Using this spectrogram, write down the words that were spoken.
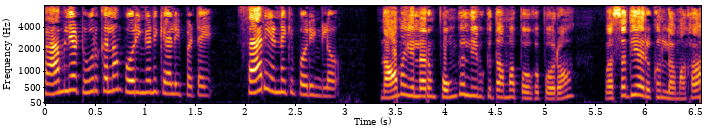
ஃபேமிலியா டூருக்கெல்லாம் போறீங்கன்னு கேள்விப்பட்டேன். சார் என்னைக்கு போறீங்களோ? நாம எல்லாரும் பொங்கல் லீவுக்கு தாமா போக போறோம். வசதியா இருக்கும்ல மகா?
